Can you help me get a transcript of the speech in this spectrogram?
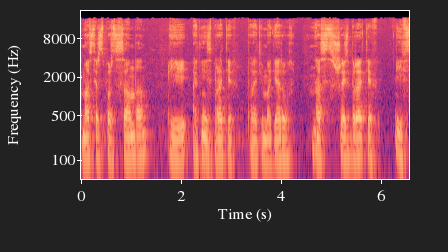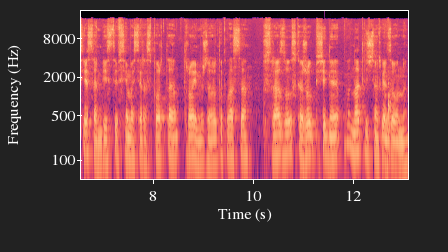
мастер спорта самбо и один из братьев, братьев Мадьяровых. Нас шесть братьев, и все самбисты, все мастера спорта, трое международного класса. Сразу скажу, ну, отлично организовано.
